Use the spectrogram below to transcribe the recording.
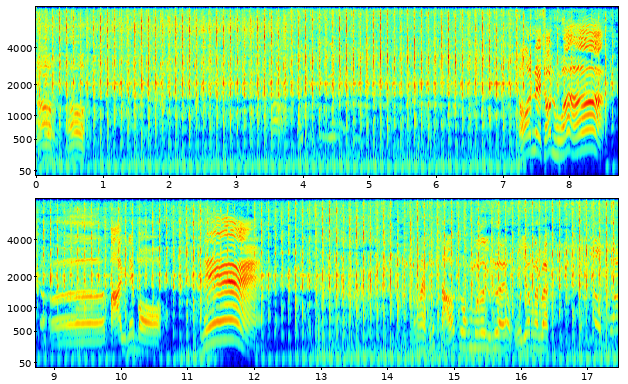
เอาเอา ช้อนหัว เออเออปลาอยู่ในบ่อนี่ทำไมพุทธเสาลงมืออยู่เรื่อยโอ้โหเยอะเหมือนกันเว้ย ลมว่ะ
